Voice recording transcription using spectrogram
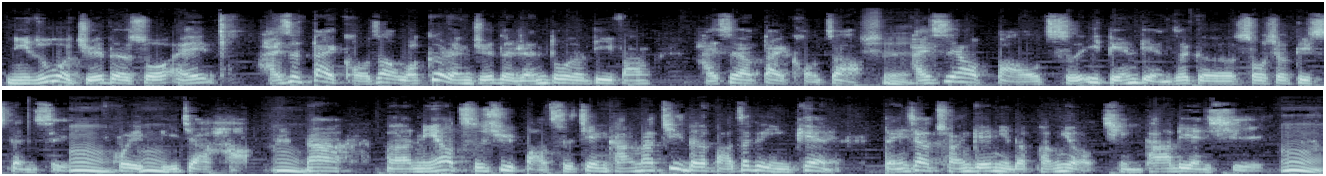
你如果觉得说，哎，还是戴口罩，我个人觉得人多的地方还是要戴口罩，是还是要保持一点点这个 social distancing，嗯会比较好。嗯那呃，你要持续保持健康，那记得把这个影片等一下传给你的朋友，请他练习。嗯。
